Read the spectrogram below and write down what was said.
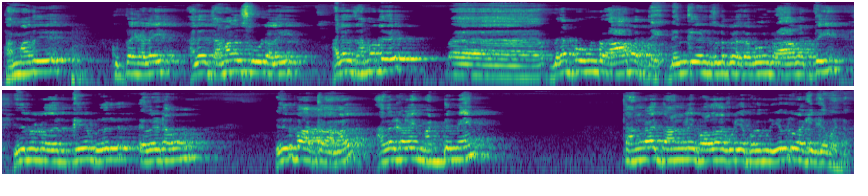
தமது குப்பைகளை அல்லது தமது சூழலை அல்லது தமது ஆஹ், ஆபத்தை டெங்கு என்று சொல்லப்படுகிற போகின்ற ஆபத்தை எதிர்கொள்வதற்கு வேறு எவரிடமும் எதிர்பார்க்காமல் அவர்களை மட்டுமே தங்களை தாங்களே பாதுகாக்கக்கூடிய பொறுமுறையை உருவாக்கியிருக்க வேண்டும்.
